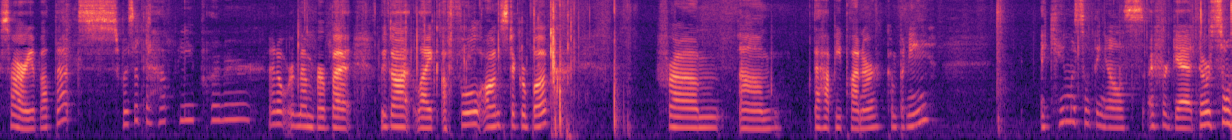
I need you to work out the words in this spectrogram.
Sorry about that. Was it the Happy Planner? I don't remember, but we got like a full on sticker book from um, the Happy Planner company. It came with something else. I forget. There was so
